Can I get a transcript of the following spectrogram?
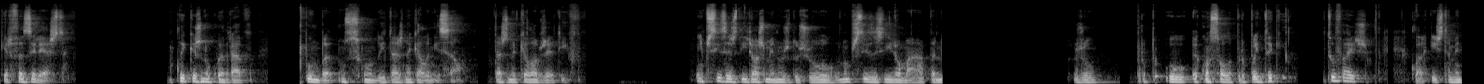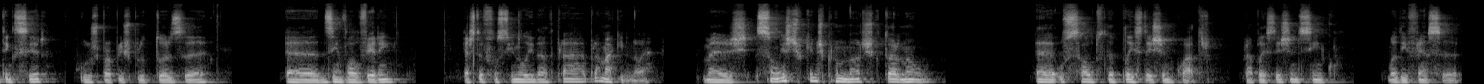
queres fazer esta. Clicas no quadrado, pumba, um segundo e estás naquela missão. Estás naquele objetivo. Nem precisas de ir aos menus do jogo, não precisas de ir ao mapa. O jogo a consola propõe-te aquilo e tu vais. Claro que isto também tem que ser os próprios produtores a, a desenvolverem esta funcionalidade para, para a máquina, não é? Mas são estes pequenos pormenores que tornam uh, o salto da PlayStation 4 para a PlayStation 5 uma diferença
